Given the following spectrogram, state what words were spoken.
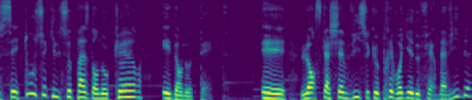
sait tout ce qu'il se passe dans nos cœurs et dans nos têtes. Et lorsqu'Hachem vit ce que prévoyait de faire David,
